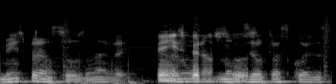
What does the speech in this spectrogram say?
Bem esperançoso, né, velho? Bem esperançoso. Não dizer outras coisas.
